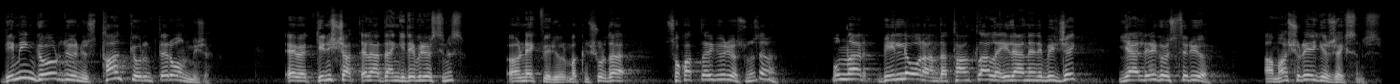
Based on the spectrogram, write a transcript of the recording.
demin gördüğünüz tank görüntüleri olmayacak. Evet geniş caddelerden gidebilirsiniz. Örnek veriyorum. Bakın şurada sokakları görüyorsunuz değil mi? Bunlar belli oranda tanklarla ilerlenebilecek yerleri gösteriyor. Ama şuraya gireceksiniz.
